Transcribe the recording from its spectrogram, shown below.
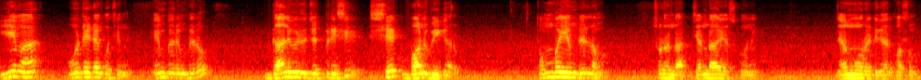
ఈమె ఓటేయడానికి వచ్చింది. ఏం పేరు ఏం పేరు? గాలివీడు జడ్పీడీసీ షేక్ బానుబీ గారు. తొంభై ఎనిమిదేళ్ళు అమ్మ. చూడండి ఆ జెండా వేసుకొని జగన్మోహన్ రెడ్డి గారి కోసం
